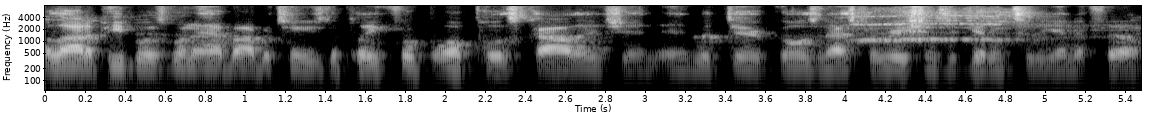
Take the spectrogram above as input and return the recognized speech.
a lot of people is going to have opportunities to play football post college and, and with their goals and aspirations of getting to the NFL.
